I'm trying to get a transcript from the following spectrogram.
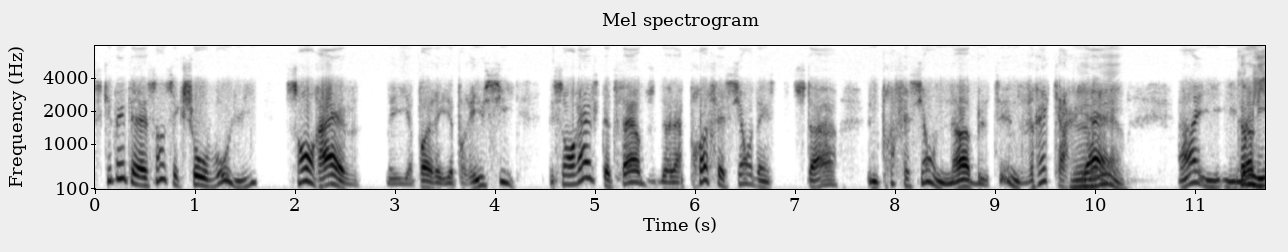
ce qui est intéressant, c'est que Chauveau, lui, son rêve, mais il n'a pas, il a pas réussi, mais son rêve, c'était de faire du- de la profession d'instituteur une profession noble, une vraie carrière. Hein, il- il Comme les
